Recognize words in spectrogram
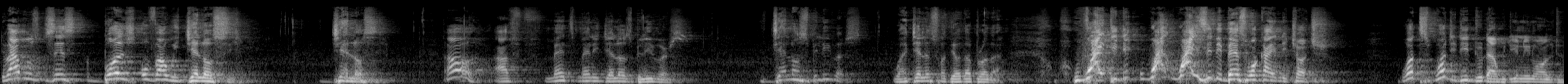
The Bible says boils over with jealousy. Jealousy. Oh, I've met many jealous believers. Jealous believers. We're jealous for the other brother. Why did it, why, why is he the best worker in the church? What, what did he do that we didn't all do?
